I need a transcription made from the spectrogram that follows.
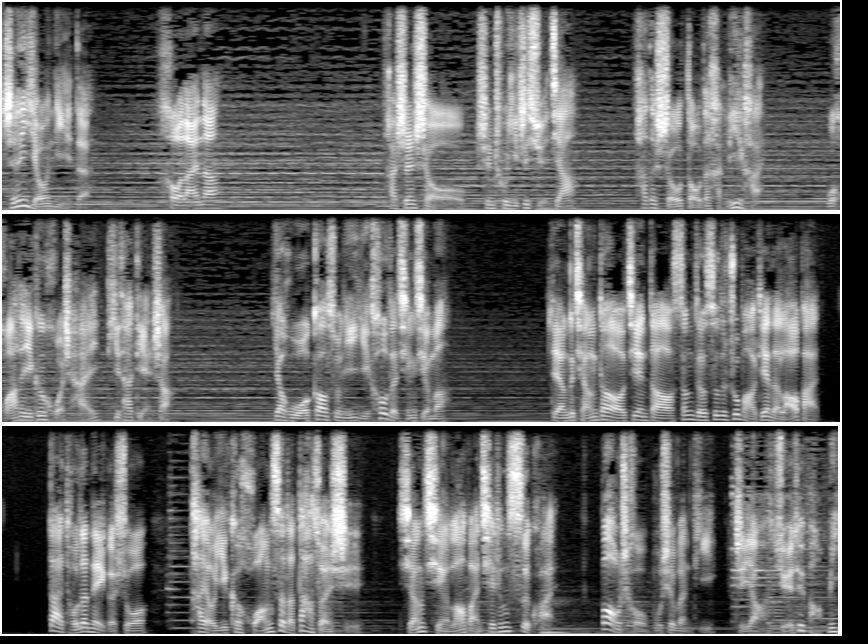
真有你的。后来呢？他伸手伸出一支雪茄，他的手抖得很厉害。我划了一根火柴替他点上。要我告诉你以后的情形吗？两个强盗见到桑德斯的珠宝店的老板，带头的那个说。他有一颗黄色的大钻石，想请老板切成四块，报酬不是问题，只要绝对保密。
